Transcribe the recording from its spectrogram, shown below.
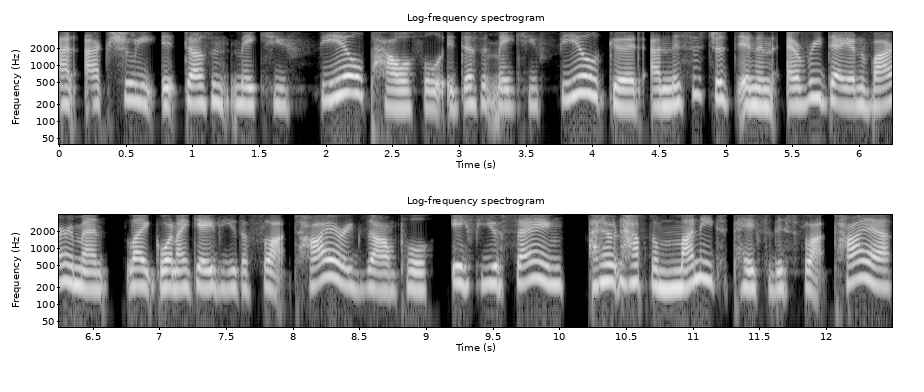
And actually, it doesn't make you feel powerful. It doesn't make you feel good. And this is just in an everyday environment. Like when I gave you the flat tire example, if you're saying, I don't have the money to pay for this flat tire,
